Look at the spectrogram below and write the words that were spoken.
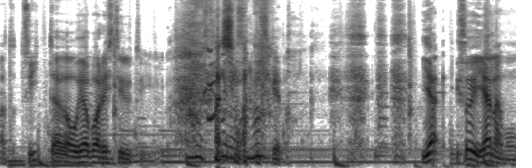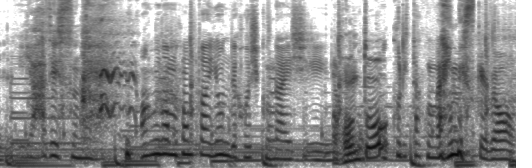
あとツイッターが親バレしてるというはい、話もあるんです。けど、いやそういう嫌なもん嫌ですね。漫画も本当は読んでほしくないし、あ本当？送りたくないんですけど。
